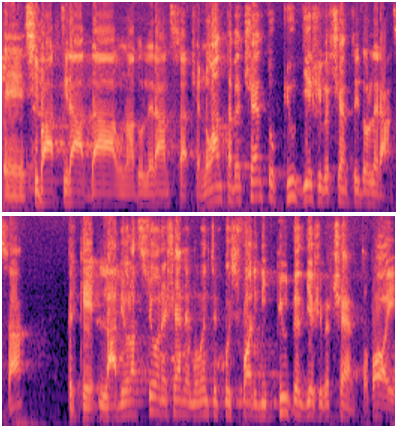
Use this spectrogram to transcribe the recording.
Eh, si partirà da una tolleranza, cioè 90% più 10% di tolleranza perché la violazione c'è nel momento in cui sfori di più del 10%, poi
